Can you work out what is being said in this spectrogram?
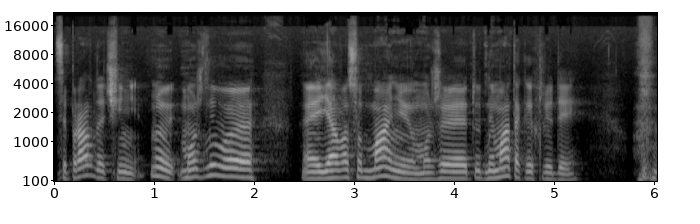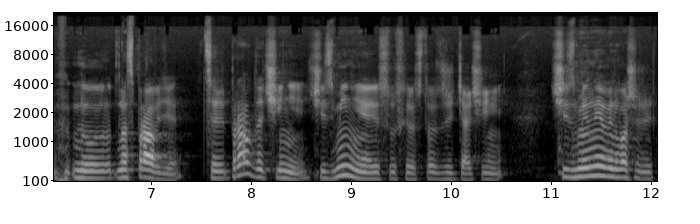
Це правда чи ні? Ну, можливо, я вас обманюю, може тут нема таких людей. Ну, насправді, це правда чи ні? Чи змінює Ісус Христос життя чи ні? Чи змінив Він ваше життя?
